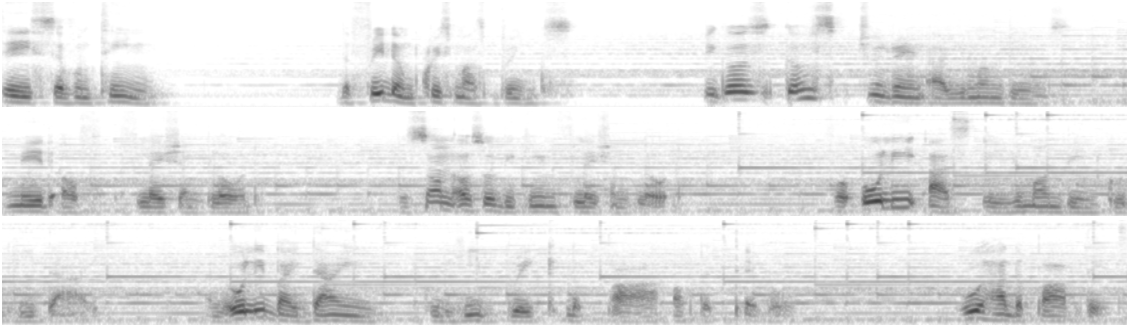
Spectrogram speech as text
Day 17 The freedom Christmas brings. Because God's children are human beings made of flesh and blood, the Son also became flesh and blood. For only as a human being could he die, and only by dying could he break the power of the devil, who had the power of death.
